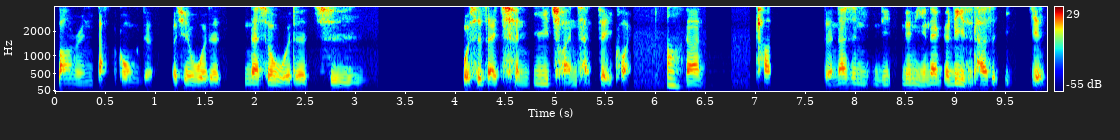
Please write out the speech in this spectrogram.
帮人打工的，而且我的那时候我的职，我是在成衣传产这一块。哦，那他对，但是你你你那个例子，他是营建，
